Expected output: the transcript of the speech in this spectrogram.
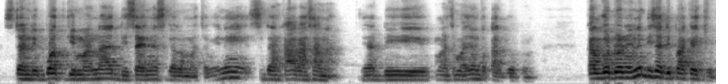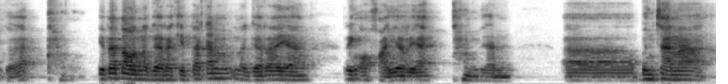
sedang dibuat gimana desainnya segala macam. Ini sedang ke arah sana ya di macam-macam untuk kargo drone. Kargo drone ini bisa dipakai juga. Kita tahu negara kita kan negara yang ring of fire ya dan uh, bencana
